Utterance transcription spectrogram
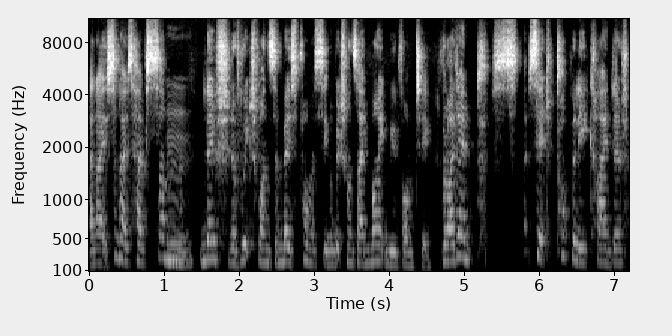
And I sometimes have some mm. notion of which ones are most promising and which ones I might move on to. But I don't p- sit properly kind of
